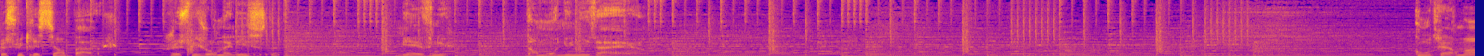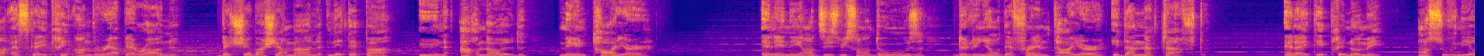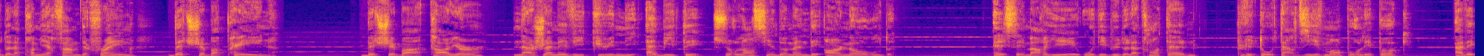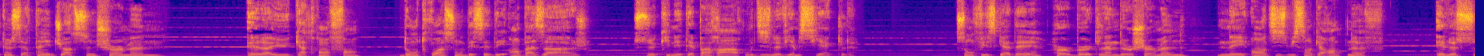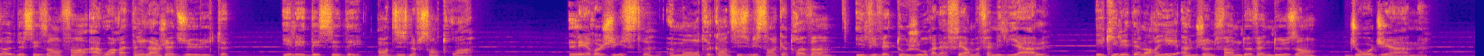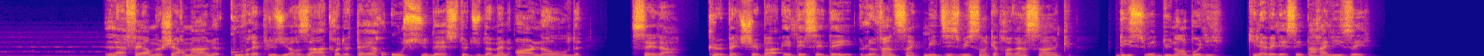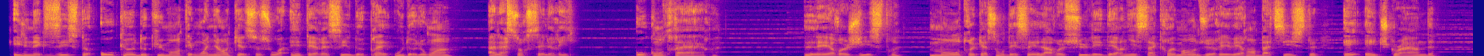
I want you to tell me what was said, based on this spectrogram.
Je suis Christian Page. Je suis journaliste. Bienvenue dans mon univers. Contrairement à ce qu'a écrit Andrea Perron, Bathsheba Sherman n'était pas une Arnold, mais une Tyre. Elle est née en 1812 de l'union d'Ephraim Tyre et d'Anna Taft. Elle a été prénommée en souvenir de la première femme d'Ephraim, Bathsheba Payne. Bathsheba Tyre n'a jamais vécu ni habité sur l'ancien domaine des Arnold. Elle s'est mariée au début de la trentaine, plutôt tardivement pour l'époque, avec un certain Judson Sherman. Elle a eu quatre enfants, dont trois sont décédés en bas âge, ce qui n'était pas rare au 19e siècle. Son fils cadet, Herbert Lander Sherman, né en 1849, est le seul de ses enfants à avoir atteint l'âge adulte. Il est décédé en 1903. Les registres montrent qu'en 1880, il vivait toujours à la ferme familiale et qu'il était marié à une jeune femme de 22 ans, Georgiane. La ferme Sherman couvrait plusieurs acres de terre au sud-est du domaine Arnold. C'est là que Bathsheba est décédée le 25 mai 1885 des suites d'une embolie qu'il avait laissée paralysée. Il n'existe aucun document témoignant qu'elle se soit intéressée de près ou de loin à la sorcellerie. Au contraire, les registres montrent qu'à son décès, elle a reçu les derniers sacrements du révérend baptiste A. H. Grand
